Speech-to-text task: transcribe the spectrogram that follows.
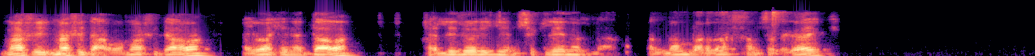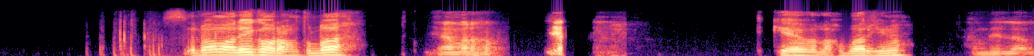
ما في ما في دعوة ما في دعوة. أيوة هنا الدعوة. خلي دول يجي يمسك لنا ال- المنبر ده خمسة دقائق السلام عليكم ورحمة الله. يا مرحبا. كيف الأخبار؟ شنو؟ الحمد لله.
